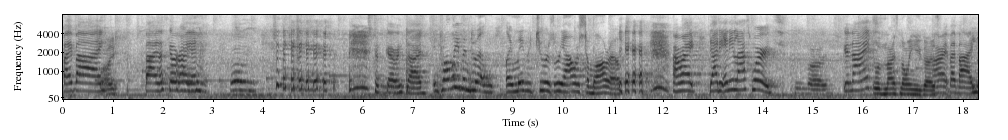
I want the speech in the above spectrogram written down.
bye bye. Bye. Bye, let's go, Ryan. let's go inside. And probably even do it like maybe two or three hours tomorrow. All right, Daddy, any last words? Bye. Good night. It was nice knowing you guys. All right, bye bye. even,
